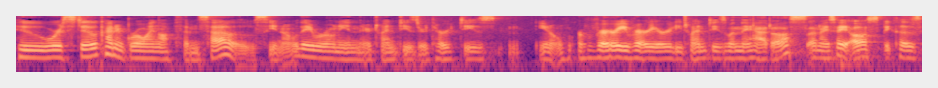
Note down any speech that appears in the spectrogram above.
who were still kind of growing up themselves. You know, they were only in their 20s or 30s, you know, or very, very early 20s when they had us. And I say us because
